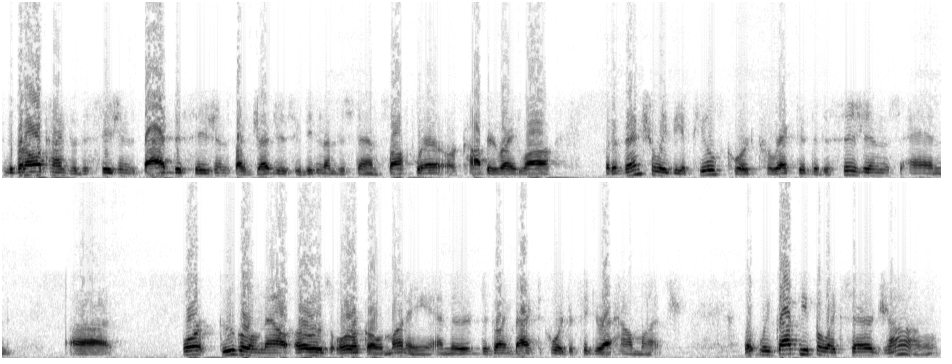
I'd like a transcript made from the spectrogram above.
there've been all kinds of decisions, bad decisions by judges who didn't understand software or copyright law. But eventually, the appeals court corrected the decisions, and uh, or Google now owes Oracle money, and they're they're going back to court to figure out how much. But we've got people like Sarah Jeong,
